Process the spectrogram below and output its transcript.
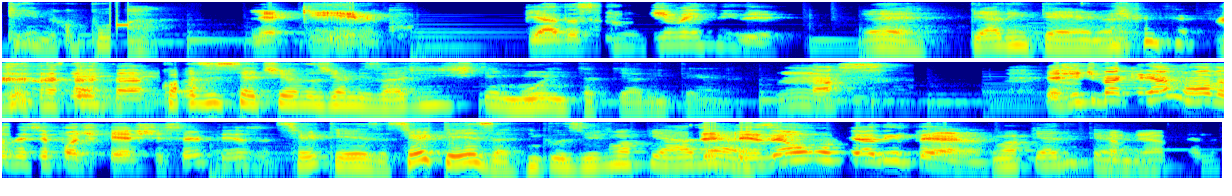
Químico, porra. Ele é químico. Piadas que ninguém vai entender. É, piada interna. Quase sete anos de amizade, a gente tem muita piada interna. Nossa. E a gente vai criar novas nesse podcast, certeza. Certeza, certeza. Inclusive uma piada. Certeza é uma piada interna. Uma piada interna. Também é pena.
